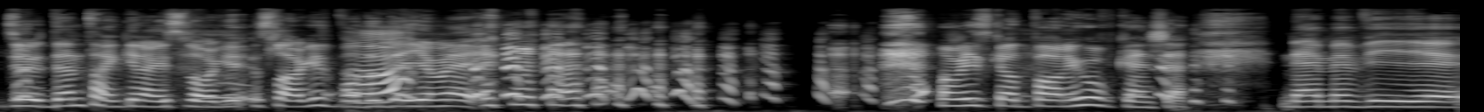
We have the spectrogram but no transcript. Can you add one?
Du, den tanken har ju slagit, slagit både dig och mig. Om vi ska ha ett barn ihop kanske. Nej, men vi...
